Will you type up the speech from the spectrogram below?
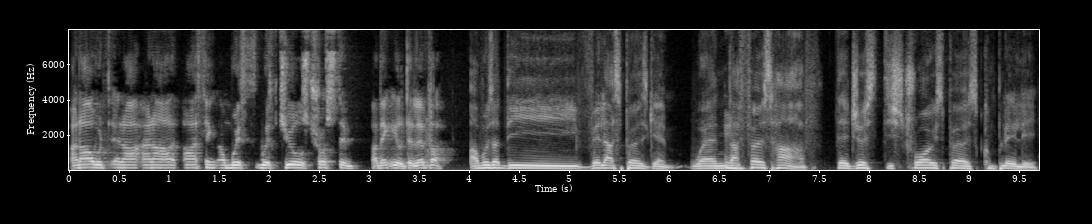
And I would and I and I, I think I'm with with Jules. Trust him. I think he'll deliver. I was at the Villa Spurs game when mm. that first half they just destroy Spurs completely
